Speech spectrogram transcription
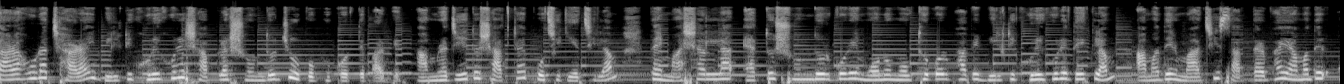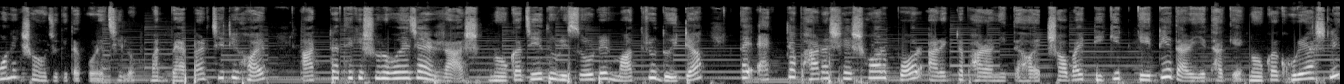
তাড়াহুড়া ছাড়াই বিলটি ঘুরে ঘুরে শাপলার সৌন্দর্য উপভোগ করতে পারবে। আমরা যেহেতু সাতটায় পৌঁছে গিয়েছিলাম, তাই মাসাল্লাহ এত সুন্দর করে মনোমুগ্ধকর ভাবে বিলটি ঘুরে ঘুরে দেখলাম, আমাদের মাঝি সাত্তার ভাই আমাদের অনেক সহযোগিতা করেছিল। বাট ব্যাপার যেটি হয় আটটা থেকে শুরু হয়ে যায় রাস নৌকা যেহেতু রিসোর্টের মাত্র দুইটা, তাই একটা ভাড়া শেষ হওয়ার পর আরেকটা ভাড়া নিতে হয়। সবাই টিকিট কেটে দাঁড়িয়ে থাকে। নৌকা ঘুরে আসলে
